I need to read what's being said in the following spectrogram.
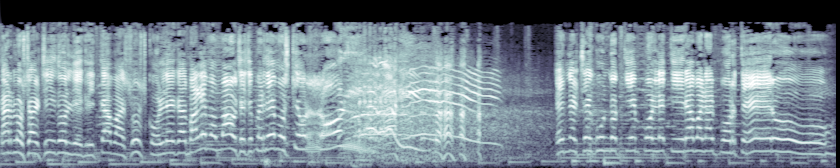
Carlos Salcido le gritaba a sus colegas, valemos mouse, si perdemos, qué horror. En el segundo tiempo le tiraban al portero.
